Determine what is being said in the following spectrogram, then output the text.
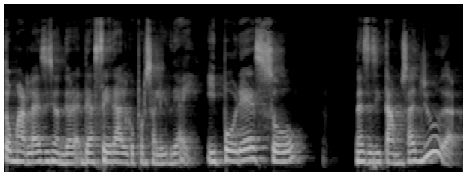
tomar la decisión de, de hacer algo por salir de ahí. Y por eso necesitamos ayuda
